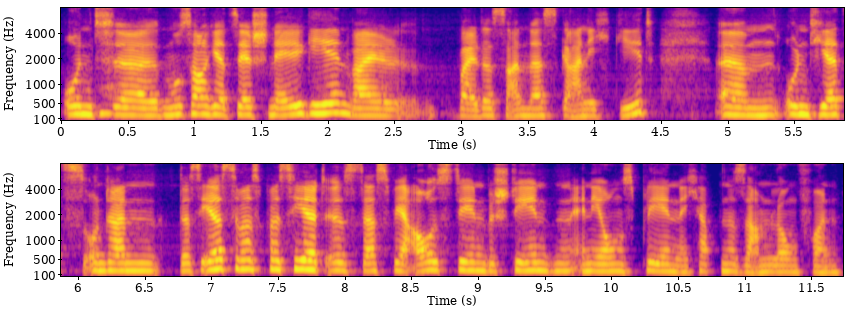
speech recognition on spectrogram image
und äh, muss auch jetzt sehr schnell gehen, weil, weil das anders gar nicht geht. Ähm, und jetzt, und dann das Erste, was passiert ist, dass wir aus den bestehenden Ernährungsplänen, ich habe eine Sammlung von,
